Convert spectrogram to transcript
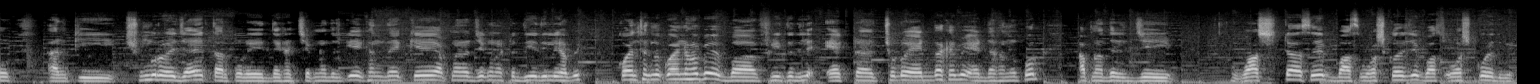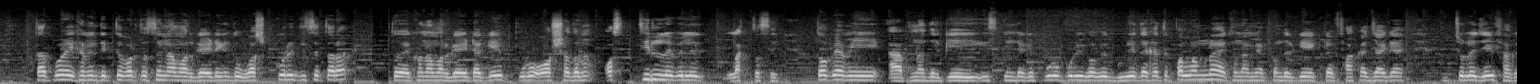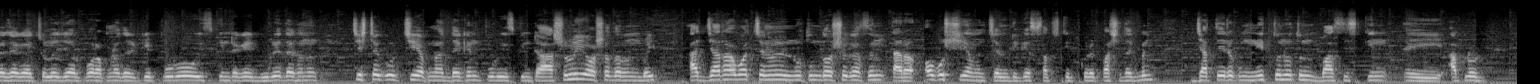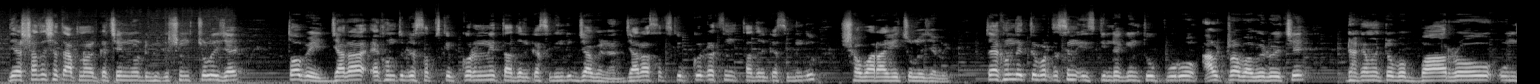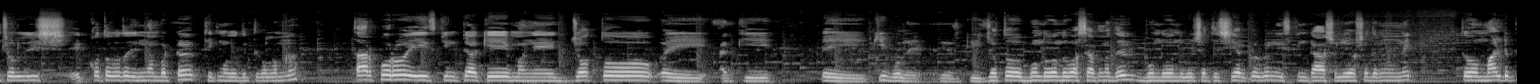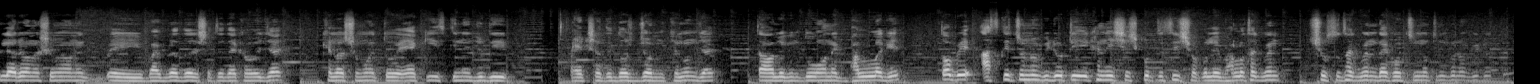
আর কি সুন্দর হয়ে যায়। তারপরে দেখাচ্ছি আপনাদেরকে। এখান থেকে আপনারা যে কোনো একটা দিয়ে দিলেই হবে। কয়েন থাকলে কয়েন হবে বা ফ্রিতে দিলে একটা ছোট অ্যাড দেখাবে। অ্যাড দেখানোর পর আপনাদের যে ওয়াশটা আছে বাস ওয়াশ করে যে বাস ওয়াশ করে দেবে। তারপর এখানে দেখতে পারতেছেন আমার গাড়িটা কিন্তু ওয়াশ করে দিছে তারা। তো এখন আমার গাড়িটাকে পুরো অসাধারণ, অস্থির লেভেলে লাগতেছে। তবে আমি আপনাদেরকে এই স্ক্রিনটাকে পুরোপুরিভাবে ঘুরিয়ে দেখাতে পারলাম না। এখন আমি আপনাদেরকে একটা ফাঁকা জায়গায় চলে যাই। ফাঁকা জায়গায় চলে যাওয়ার পর আপনাদেরকে পুরো স্ক্রিনটাকে ঘুরে দেখানোর চেষ্টা করছি। আপনারা দেখেন পুরো স্ক্রিনটা আসলেই অসাধারণ ভাই। আর যারা আমার চ্যানেলে নতুন দর্শক আছেন, তারা অবশ্যই আমার চ্যানেলটিকে সাবস্ক্রাইব করে পাশে থাকবেন, যাতে এরকম নিত্য নতুন বাস স্ক্রিন এই আপলোড দেওয়ার সাথে সাথে আপনার কাছে নোটিফিকেশন চলে যায়। তবে যারা এখন থেকে সাবস্ক্রাইব করেননি, তাদের কাছে কিন্তু যাবে না। যারা সাবস্ক্রাইব করে রাখছেন, তাদের কাছে কিন্তু সবার আগে চলে যাবে। তো এখন দেখতে পারতেছেন স্ক্রিনটা কিন্তু পুরো আলট্রাভাবে রয়েছে। ঢাকা মেট্রো বারো উনচল্লিশ কত কত দিন নাম্বারটা ঠিক মতো দেখতে পারলাম না। তারপরও এই স্ক্রিনটাকে মানে যত এই আর কি, এই কি বলে আর কি, যত বন্ধু বান্ধব আছে আপনাদের বন্ধু বান্ধবের সাথে শেয়ার করবেন। স্ক্রিনটা আসলে অসাধারণ অনেক। তো মাল্টিপ্লেয়ারে অনেক সময় অনেক এই ভাই ব্রাদারের সাথে দেখা হয়ে যায়। খেলার সময় তো একই স্ক্রিনে যদি একসাথে দশজন খেলুন যায়, তাহলে কিন্তু অনেক ভালো লাগে। তবে আজকের জন্য ভিডিওটি এখানেই শেষ করতেছি। সকলে ভালো থাকবেন, সুস্থ থাকবেন। দেখা হচ্ছে নতুন কোনো ভিডিওতে।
